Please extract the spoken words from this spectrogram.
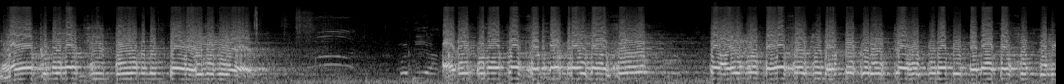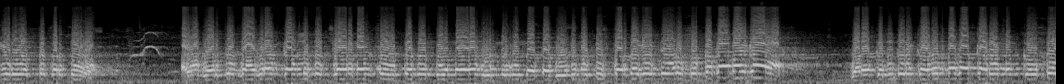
लाख मुलाची दोन मिनिटं राहिलेली आहे आणि कुणाचा सन्मान राहिला असेल? तर आयोजक बाळासाहेबजी दांडेकर यांच्या वतीनं मी मनापासून दिलगिरी व्यक्त करतो. आणि घरचं जागरण काढलं तर चार माणसं होतात दोन नारा घेऊन निघून जातात. एवढी मोठी स्पर्धा घ्यायची एवढं सोपं काम आहे का? जरा कधीतरी काढून बघा कार्यक्रम कळतो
